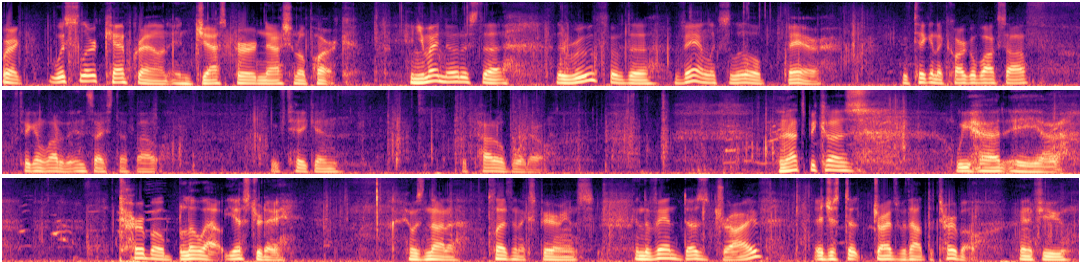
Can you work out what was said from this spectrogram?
We're at Whistler Campground in Jasper National Park. And you might notice that the roof of the van looks a little bare. We've taken the cargo box off, we've taken a lot of the inside stuff out. We've taken the paddle board out. And that's because we had a uh, turbo blowout yesterday. It was not a pleasant experience. And the van does drive, it just drives without the turbo. And if you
